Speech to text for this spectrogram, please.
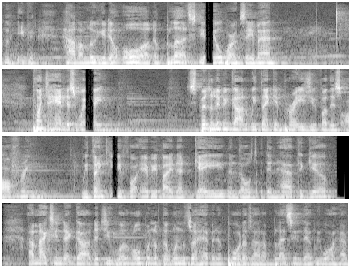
believe in hallelujah. The oil, the blood still works. Amen. Point your hand this way. Spirit of living God, we thank and praise you for this offering. We thank you for everybody that gave and those that didn't have to give. I'm asking that God that you will open up the windows of heaven and pour us out a blessing that we won't have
